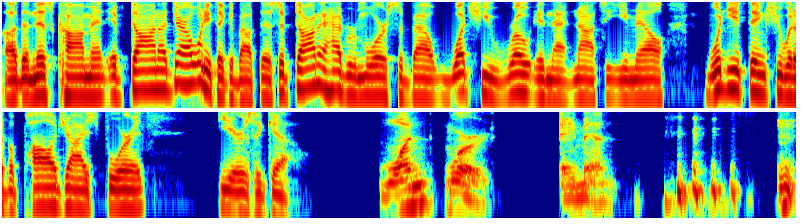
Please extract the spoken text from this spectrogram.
Uh, then this comment if Donna, Daryl, what do you think about this? If Donna had remorse about what she wrote in that Nazi email, wouldn't you think she would have apologized for it years ago? One word. Amen. I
